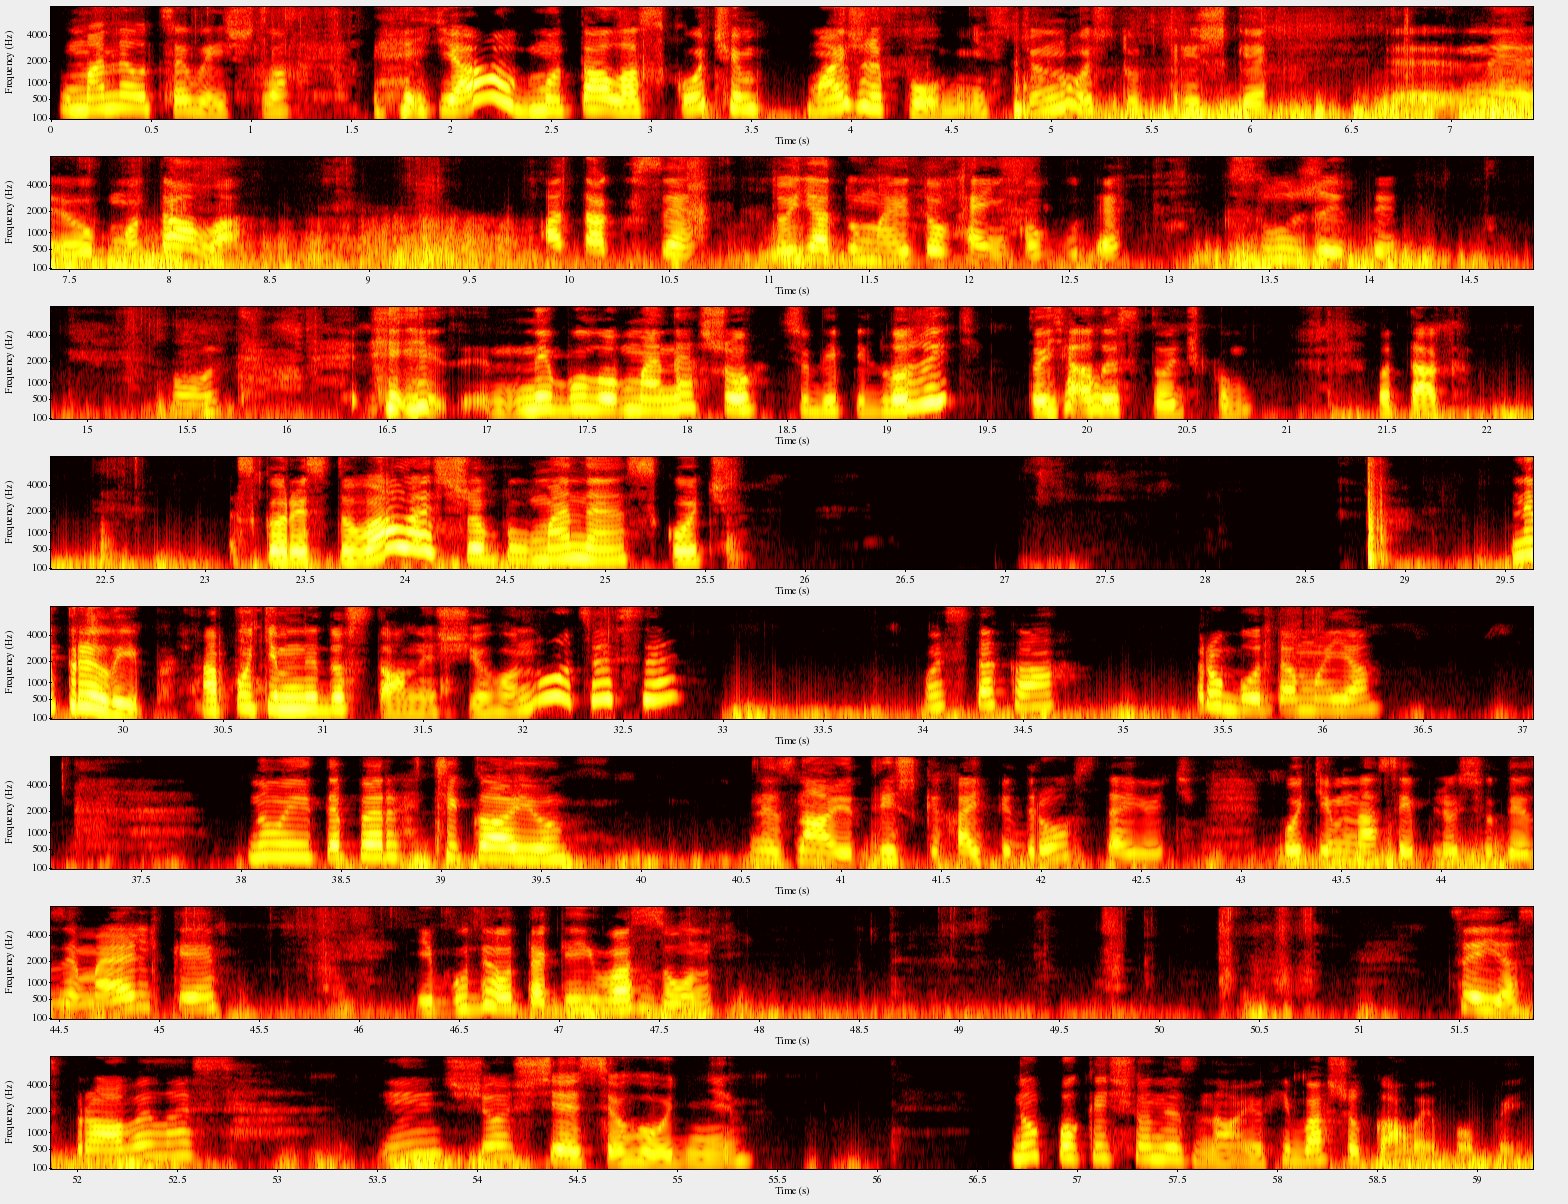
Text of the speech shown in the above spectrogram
у мене оце вийшло. Я обмотала скотчем майже повністю. Ну, ось тут трішки е, не обмотала, а так все. То я думаю, довгенько буде служити. От. І не було в мене що сюди підложити, то я листочком отак скористувалась, щоб у мене скотч не прилип, а потім не достанеш його. Ну, це все. Ось така робота моя. Ну і тепер чекаю, не знаю, трішки хай підростають, потім насиплю сюди земельки і буде отакий вазон. Це я справилась. І що ще сьогодні? Ну, поки що не знаю, хіба що кави попить.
